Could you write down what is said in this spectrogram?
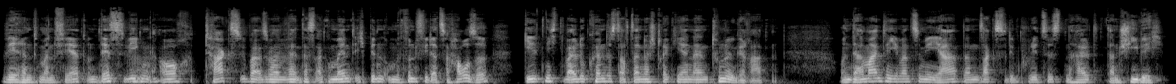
während man fährt und deswegen mhm. auch tagsüber, also das Argument, ich bin um fünf wieder zu Hause, gilt nicht, weil du könntest auf deiner Strecke ja in einen Tunnel geraten. Und da meinte jemand zu mir, ja, dann sagst du dem Polizisten halt, dann schiebe ich.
